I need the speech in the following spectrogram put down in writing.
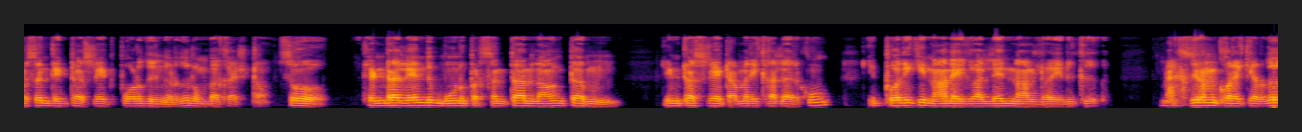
பர்சன்ட் இன்ட்ரெஸ்ட் ரேட் போடுறதுங்கிறது ரொம்ப கஷ்டம். ஸோ ரெண்டரைலேருந்து மூணு பர்சன்ட் தான் லாங் டேர்ம் இன்ட்ரெஸ்ட் ரேட் அமெரிக்காவில் இருக்கும். இப்போதைக்கு நாலே கால்லேருந்து நாலரை இருக்குது மேக்ஸிமம் குறைக்கிறது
